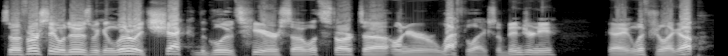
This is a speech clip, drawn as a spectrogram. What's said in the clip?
So the first thing we'll do is we can literally check the glutes here. So let's start uh, on your left leg. So bend your knee, okay, and lift your leg up.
